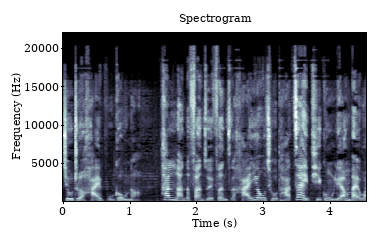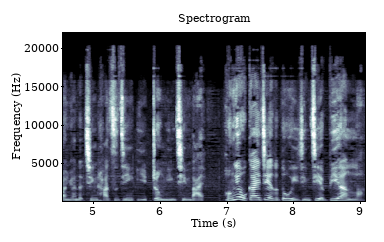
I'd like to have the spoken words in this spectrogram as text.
就这还不够呢，贪婪的犯罪分子还要求他再提供两百万元的清查资金，以证明清白。朋友该借的都已经借遍了，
